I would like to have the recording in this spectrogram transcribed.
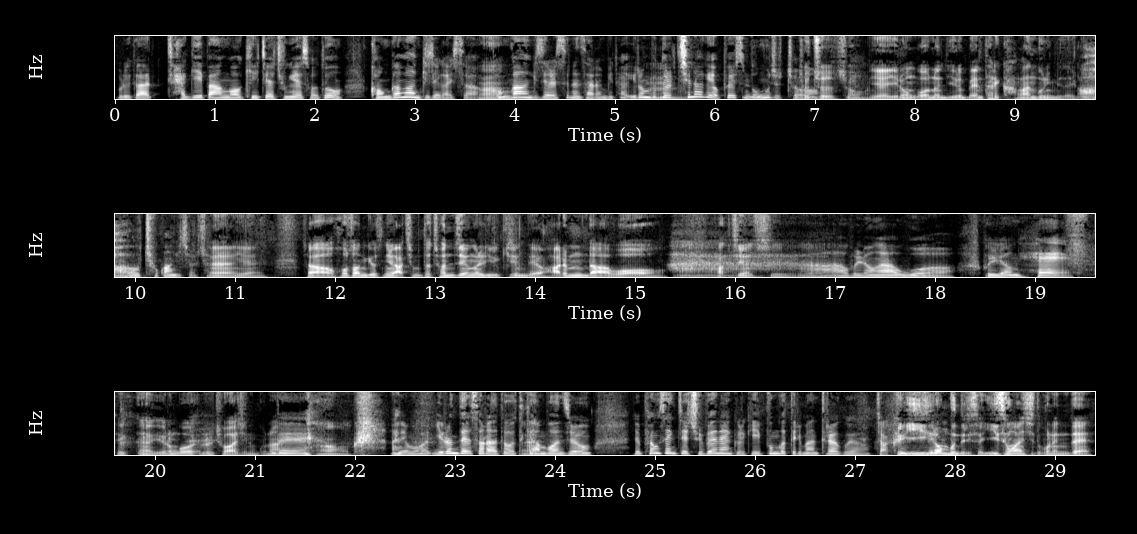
우리가 자기 방어 기제 중에서도 건강한 기제가 있어요. 어. 건강한 기제를 쓰는 사람이라 이런 분들 음. 친하게 옆에 있으면 너무 좋죠. 좋죠, 좋죠. 예, 예 이런 거는 이런 멘탈이 강한 분입니다. 이분. 아우 초광이죠. 초광. 예, 예. 자, 호선 교수님 아침부터 전쟁을 일으키는데요. 아름다워. 아, 박지현 씨. 예. 아, 훌륭하워. 훌륭해. 예. 예, 이런 거를 좋아하시는구나. 네. 어, 아니, 뭐, 이런 데서라도 어떻게 네. 한번 좀 평생 제 주변에 그렇게 이쁜 것들이 많더라고요. 자, 그리고 이런 네. 분들이 있어요. 이승환 씨도 보냈는데,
